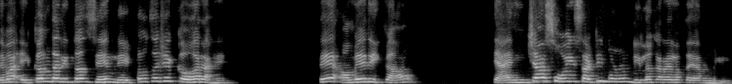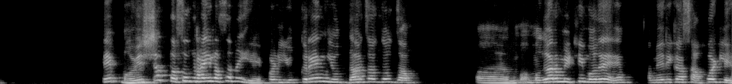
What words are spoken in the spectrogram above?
तेव्हा एकंदरीतच हे नेटोचं जे कव्हर आहे ते अमेरिका त्यांच्या सोयीसाठी म्हणून डील करायला तयार नाही ते भविष्यात तसंच राहील असं नाहीये. पण युक्रेन युद्धाचा जो जब मगर म- मगरमिठीमध्ये अमेरिका सापडली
